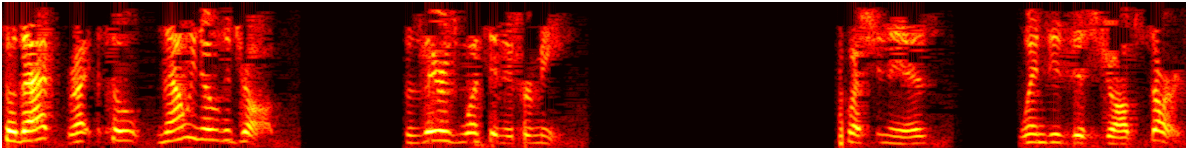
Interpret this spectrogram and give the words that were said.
So that, right, so now we know the job. So there's what's in it for me. The question is, when did this job start?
